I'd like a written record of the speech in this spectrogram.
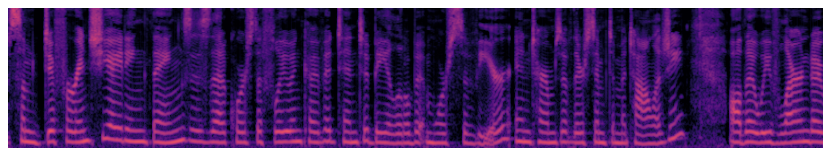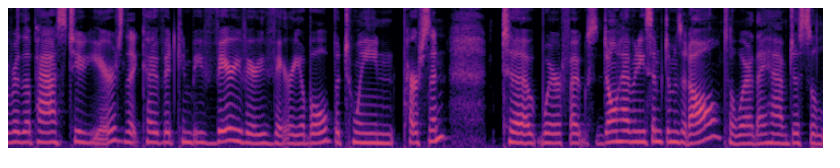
some differentiating things is that, of course, the flu and COVID tend to be a little bit more severe in terms of their symptomatology. Although we've learned over the past two years that COVID can be very, very variable between person to where folks don't have any symptoms at all to where they have just a,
